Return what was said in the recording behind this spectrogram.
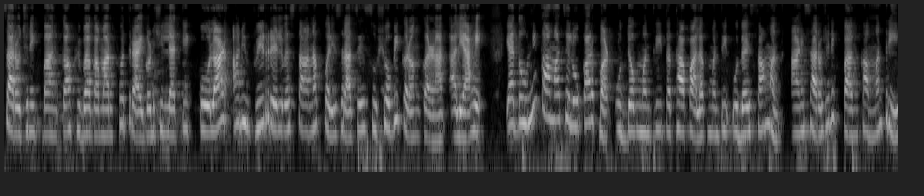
सार्वजनिक बांधकाम विभागामार्फत रायगड जिल्ह्यातील कोलाड आणि वीर रेल्वे स्थानक परिसराचे सुशोभीकरण करण्यात आले आहे. या दोन्ही कामाचे लोकार्पण उद्योगमंत्री तथा पालकमंत्री उदय सामंत आणि सार्वजनिक बांधकाम मंत्री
